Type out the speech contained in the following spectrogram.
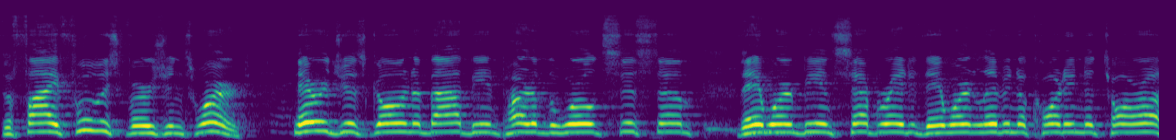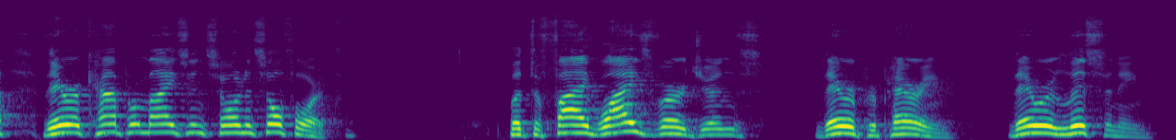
The five foolish virgins weren't. They were just going about being part of the world system. They weren't being separated. They weren't living according to Torah. They were compromising, so on and so forth. But the five wise virgins, they were preparing. They were listening.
